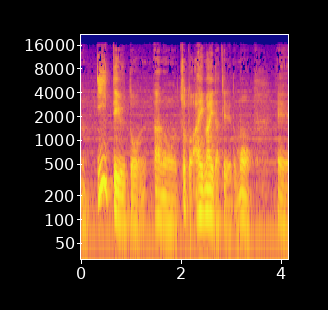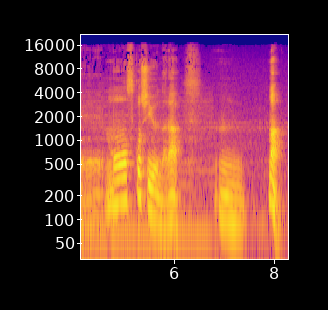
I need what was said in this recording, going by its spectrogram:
ろ。うん、いいっていうとあのちょっと曖昧だけれども、えー、もう少し言うなら、うん、まあ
